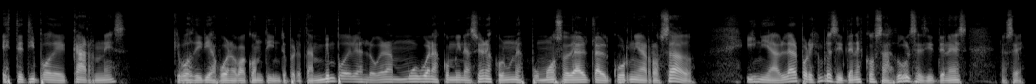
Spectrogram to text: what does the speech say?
este tipo de carnes que vos dirías, bueno, va con tinto, pero también podrías lograr muy buenas combinaciones con un espumoso de alta alcurnia rosado. Y ni hablar, por ejemplo, si tenés cosas dulces, si tenés, no sé,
